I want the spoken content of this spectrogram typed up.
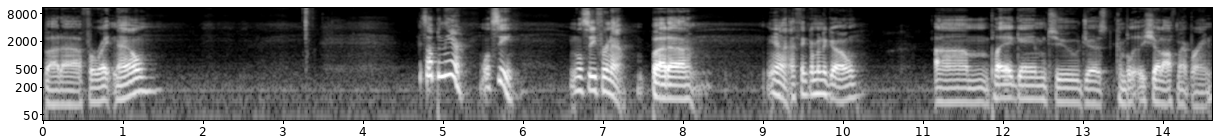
But uh, for right now, it's up in the air. We'll see. We'll see for now. But uh, yeah, I think I'm gonna go um, play a game to just completely shut off my brain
